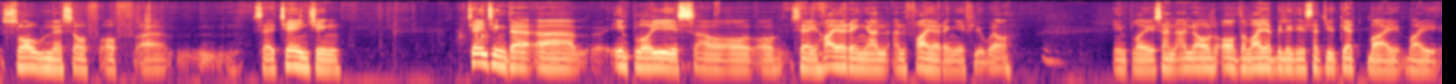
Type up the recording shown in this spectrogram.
slowness of of uh, say changing changing the uh, employees or, or, or say hiring and, and firing if you will employees. And, and all, all the liabilities that you get by by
